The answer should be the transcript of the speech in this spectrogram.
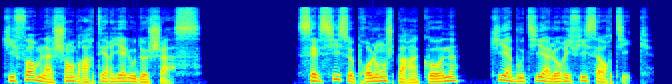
qui forme la chambre artérielle ou de chasse. Celle-ci se prolonge par un cône, qui aboutit à l'orifice aortique.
